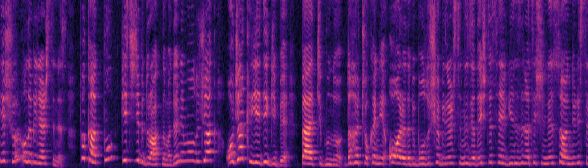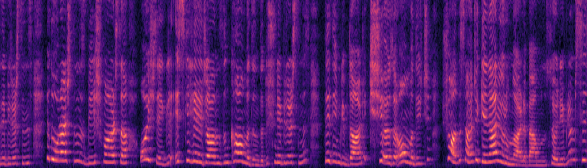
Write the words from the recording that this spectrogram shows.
yaşıyor olabilirsiniz. Fakat bu geçici bir duraklama dönemi olacak. Ocak 7 gibi belki bunu daha çok hani o arada bir bozuşabilirsiniz ya da işte sevginizin ateşinde söndüğünü hissedebilirsiniz ya da uğraştığınız bir iş varsa o işle ilgili eski heyecanınızın kalmadığını da düşünebilirsiniz. Dediğim gibi daha önce kişiye özel olmadığı için şu anda sadece genel yorumlarla ben bunu söyleyebiliyorum. Siz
